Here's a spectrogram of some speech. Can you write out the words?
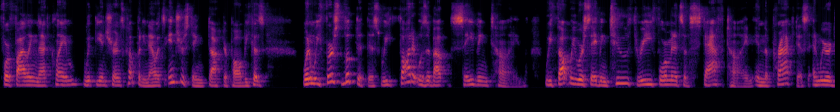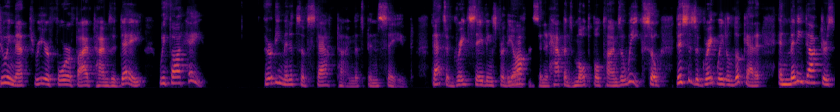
for filing that claim with the insurance company. Now it's interesting, Dr. Paul, because when we first looked at this, we thought it was about saving time. We thought we were saving two, three, four minutes of staff time in the practice, and we were doing that three or four or five times a day. We thought, hey, 30 minutes of staff time that's been saved. That's a great savings for the yeah. office, and it happens multiple times a week. So, this is a great way to look at it. And many doctors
